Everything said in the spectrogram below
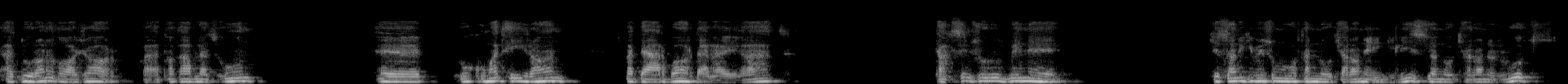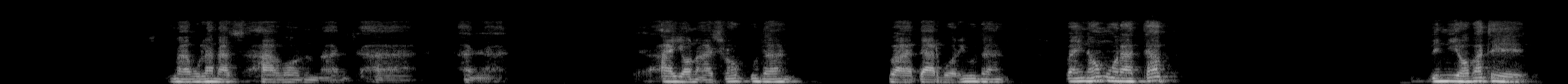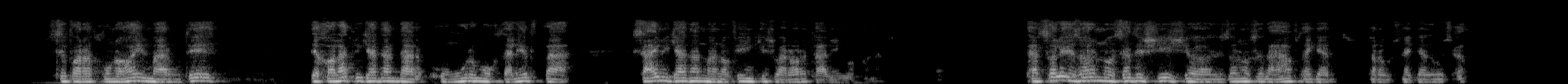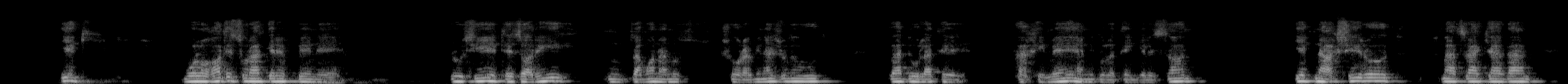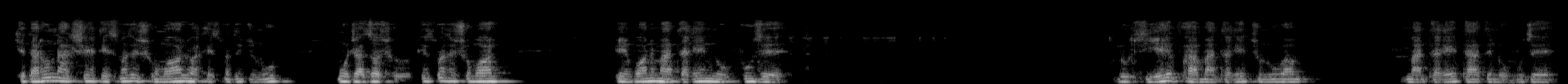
از دوران قاجار و حتی قبل از اون حکومت ایران و دربار در حقیقت تقسیم شد بین کسانی که بهشون گفتن نوکران انگلیس یا نوکران روس معمولا از اعیان ایان اشراف بودن و درباری بودن و اینها مرتب به نیابت سفارتخونه های مربوطه دخالت می‌کردن در امور مختلف و سعی می‌کردن منافع این کشورها رو تعمین بکنن. در سال 1906 یا 1907 اگر فراموش نکرده باشم یک ملاقات صورت گرفت بین روسیه تزاری زمان هنوز شوروی نشده بود و دولت فخیمه یعنی دولت انگلستان. یک نقشه رو مطرح کردن که در اون نقشه قسمت شمال و قسمت جنوب مجزا شد. قسمت شمال به عنوان منطقه نفوذ روسیه و منطقه جنوب هم منطقه تحت نفوذ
